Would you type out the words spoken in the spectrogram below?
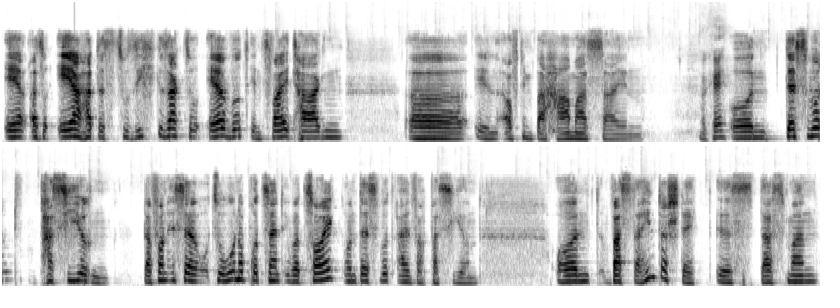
er, also er hat es zu sich gesagt, so er wird in zwei Tagen äh, in, auf den Bahamas sein. Okay. Und das wird passieren. Davon ist er zu 100% überzeugt und das wird einfach passieren. Und was dahinter steckt, ist, dass man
